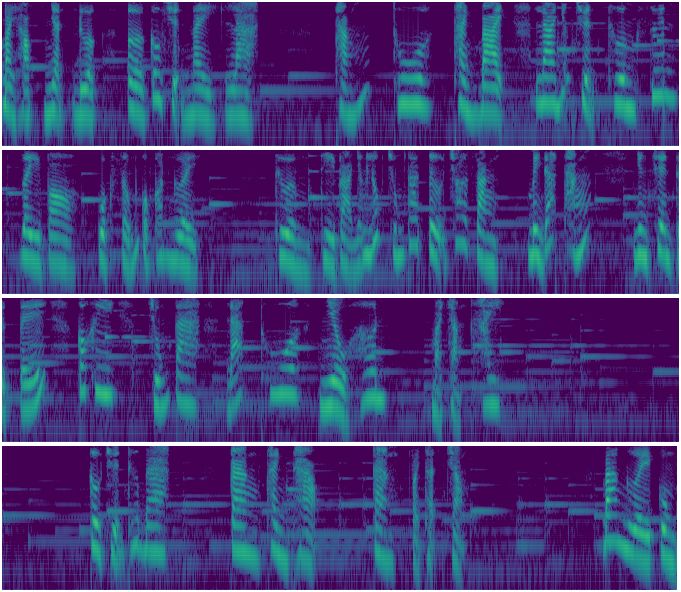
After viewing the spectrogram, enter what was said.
Bài học nhận được ở câu chuyện này là thắng, thua, thành bại là những chuyện thường xuyên dày vò cuộc sống của con người. Thường thì vào những lúc chúng ta tự cho rằng mình đã thắng, nhưng trên thực tế có khi chúng ta đã thua nhiều hơn mà chẳng hay. Câu chuyện thứ ba, càng thành thạo, càng phải thận trọng. Ba người cùng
